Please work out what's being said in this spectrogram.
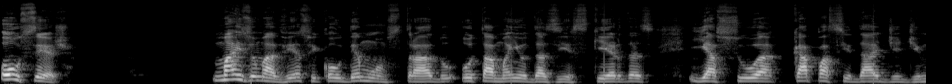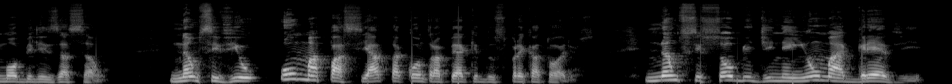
Ou seja, mais uma vez ficou demonstrado o tamanho das esquerdas e a sua capacidade de mobilização. Não se viu uma passeata contra a PEC dos precatórios. Não se soube de nenhuma greve,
